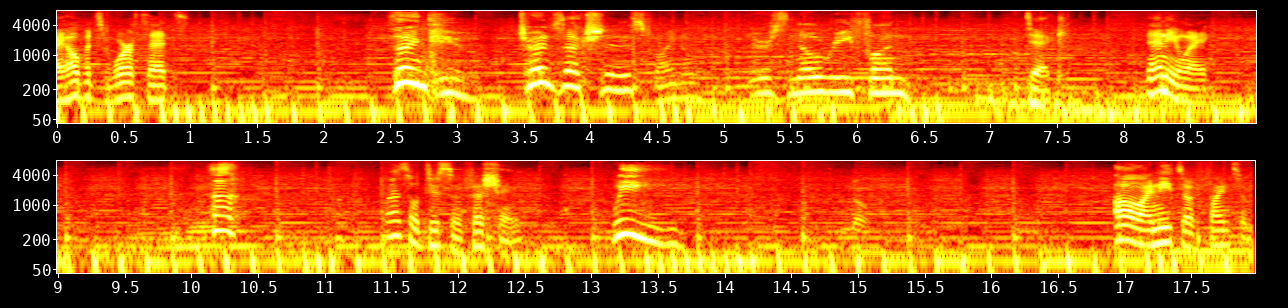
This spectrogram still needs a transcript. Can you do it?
I hope it's worth it. Thank you. Transaction is final. There's no refund. Dick. Anyway. Huh. Might as well do some fishing. Wee! No. Oh, I need to find some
